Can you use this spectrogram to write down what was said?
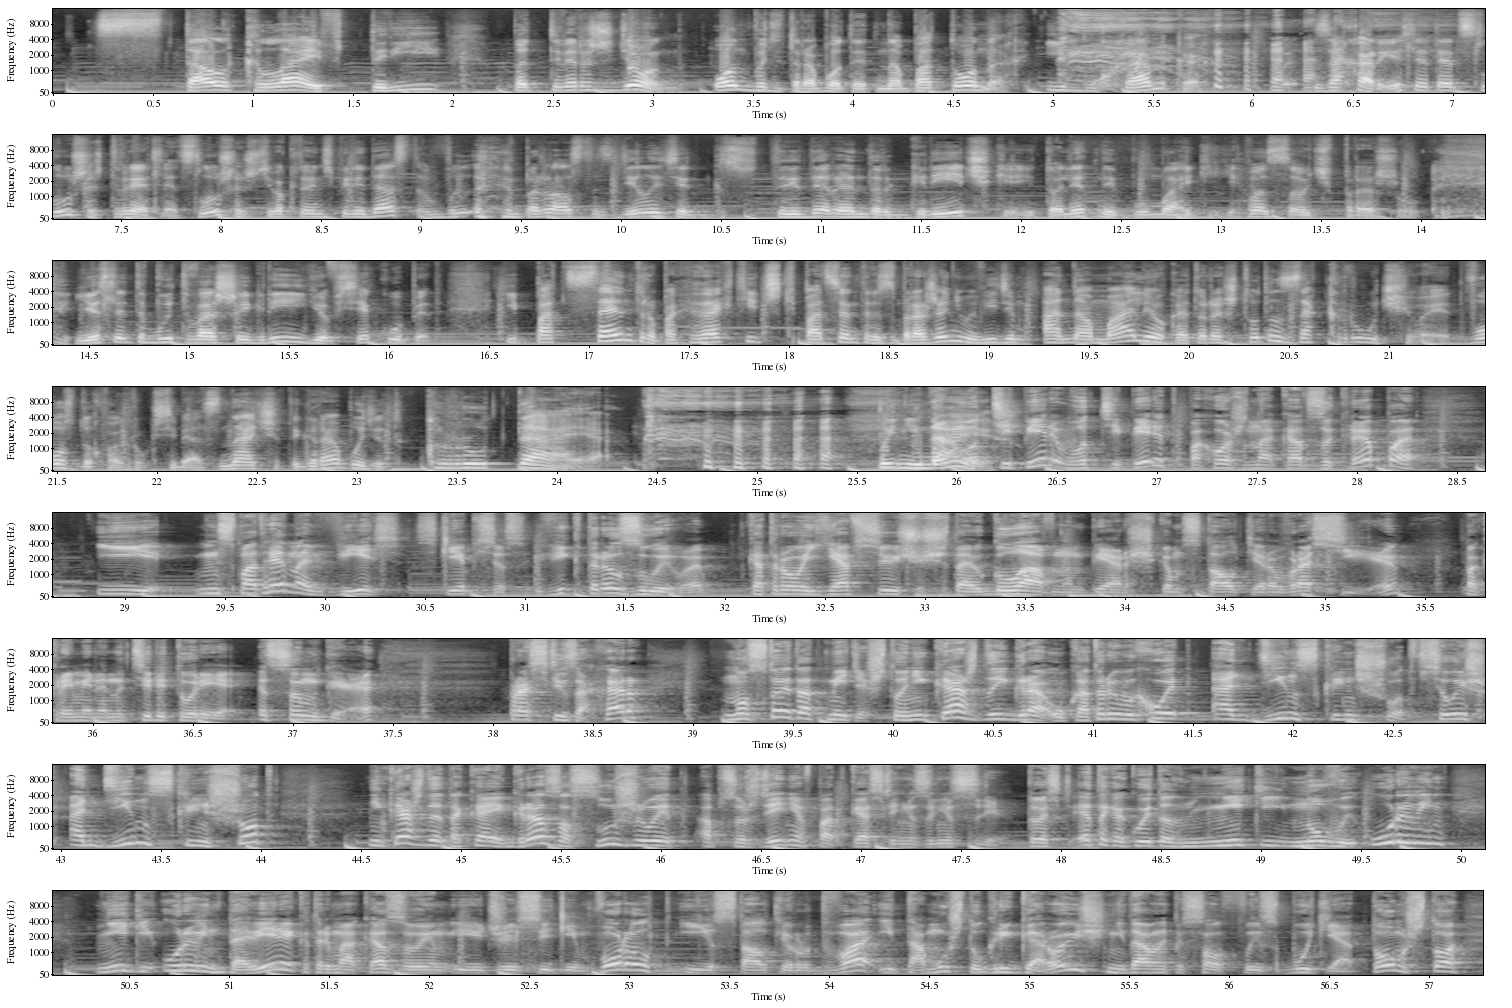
Stalk Life 3 подтвержден. Он будет работать на батонах и буханках. Захар, если ты это слушаешь, ты вряд ли это слушаешь, тебе кто-нибудь передаст, вы, пожалуйста, сделайте 3D-рендер гречки и туалетной бумаги, я вас очень прошу. Если это будет в вашей игре, ее все купят. И по центру, практически по центру изображения мы видим аномалию, которая что-то закручивает. Воздух вокруг себя. Значит, игра будет крутая. Да, Понимаешь? вот теперь, вот теперь это похоже на Кадзе Крэпа, и несмотря на весь скепсис Виктора Зуева, которого я все еще считаю главным пиарщиком Сталкера в России, по крайней мере на территории СНГ, прости, Захар, но стоит отметить, что не каждая игра, у которой выходит один скриншот, всего лишь один скриншот, не каждая такая игра заслуживает обсуждения в подкасте «Не занесли». То есть это какой-то некий новый уровень, некий уровень доверия, который мы оказываем и GC Game World, и Stalker 2, и тому, что Григорович недавно писал в Фейсбуке о том, что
